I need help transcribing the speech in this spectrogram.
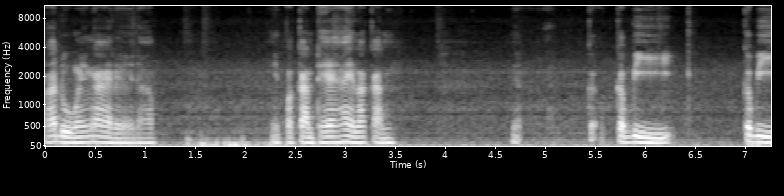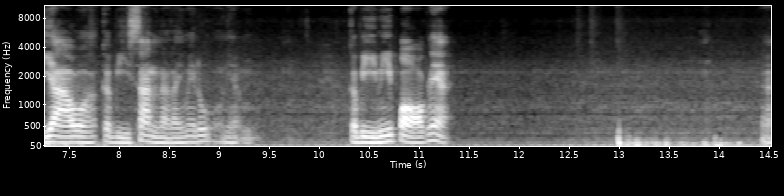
เนี่ยก็ใส่เนี่ยพาดูง่ายๆเลยนะครับนี่ประกันแท้ให้ล้วกันเนี่ยกระกระบี่กระบี่ยาวกระบี่สั้นอะไรไม่รู้เนี่ยกระบี่มีปอกเนี่ยอ่า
